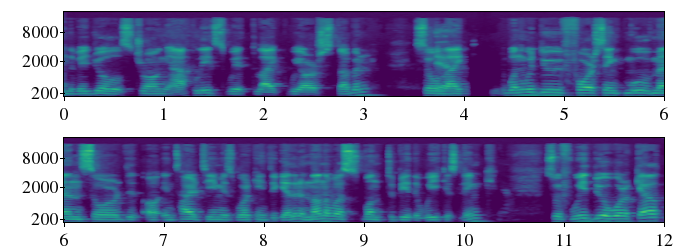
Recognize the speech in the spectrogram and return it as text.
individual strong athletes with like we are stubborn so Yeah. like when we do four sync movements or the uh, entire team is working together none of us want to be the weakest link Yeah. So if we do a workout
